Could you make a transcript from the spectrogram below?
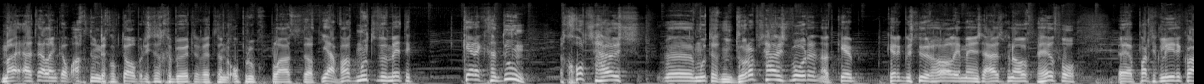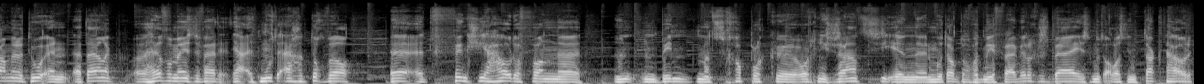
Maar uiteindelijk op 28 oktober is dat gebeurd. Er werd een oproep geplaatst dat, ja, wat moeten we met de kerk gaan doen? Godshuis, eh, moet het een dorpshuis worden? Nou, het kerk- kerkbestuur had allerlei mensen uitgenodigd. Heel veel eh, particulieren kwamen naartoe. En uiteindelijk, heel veel mensen zeiden... ja, het moet eigenlijk toch wel het functie houden van... een, een binnenmaatschappelijke organisatie. En eh, er moet ook nog wat meer vrijwilligers bij. En ze moeten alles intact houden.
